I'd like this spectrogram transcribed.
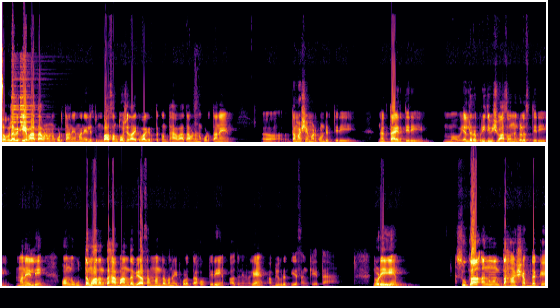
ಲವಲವಿಕೆಯ ವಾತಾವರಣವನ್ನು ಕೊಡ್ತಾನೆ. ಮನೆಯಲ್ಲಿ ತುಂಬ ಸಂತೋಷದಾಯಕವಾಗಿರ್ತಕ್ಕಂತಹ ವಾತಾವರಣವನ್ನು ಕೊಡ್ತಾನೆ. ತಮಾಷೆ ಮಾಡ್ಕೊಂಡಿರ್ತೀರಿ, ನಗ್ತಾ ಇರ್ತೀರಿ. ಎಲ್ಲರ ಪ್ರೀತಿ ವಿಶ್ವಾಸವನ್ನು ಗಳಿಸ್ತೀರಿ. ಮನೆಯಲ್ಲಿ ಒಂದು ಉತ್ತಮವಾದಂತಹ ಬಾಂಧವ್ಯ, ಸಂಬಂಧವನ್ನು ಇಟ್ಕೊಳ್ತಾ ಹೋಗ್ತೀರಿ. ಅದು ನಿಮಗೆ ಅಭಿವೃದ್ಧಿಯ ಸಂಕೇತ. ನೋಡಿ, ಸುಖ ಅನ್ನುವಂತಹ ಶಬ್ದಕ್ಕೆ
